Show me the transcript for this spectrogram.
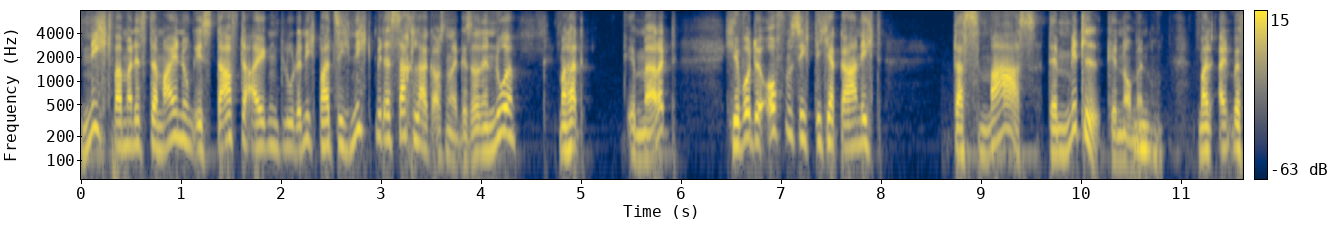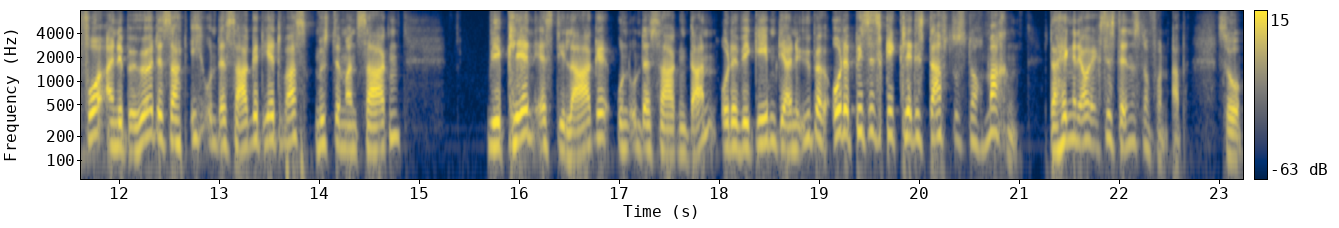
nicht weil man jetzt der Meinung ist, darf der Eigenblut nicht. Man hat sich nicht mit der Sachlage auseinandergesetzt, sondern nur, man hat gemerkt, hier wurde offensichtlich ja gar nicht das Maß der Mittel genommen. Mhm. Man, bevor eine Behörde sagt, ich untersage dir etwas, müsste man sagen, wir klären erst die Lage und untersagen dann oder wir geben dir eine Über oder bis es geklärt ist, darfst du es noch machen. Da hängen ja auch Existenzen davon ab. So,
